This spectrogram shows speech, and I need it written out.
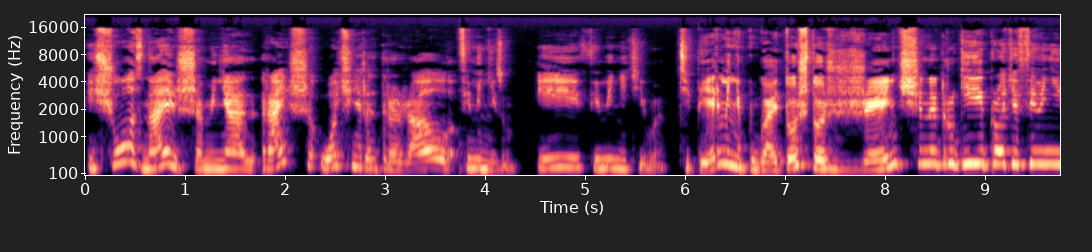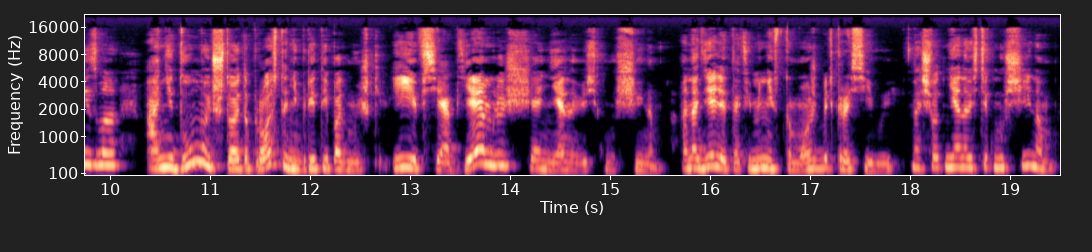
Еще, знаешь, меня раньше очень раздражал феминизм и феминитивы. Теперь меня пугает то, что женщины другие против феминизма, они думают, что это просто небритые подмышки и всеобъемлющая ненависть к мужчинам. А на деле эта феминистка может быть красивой. Насчет ненависти к мужчинам,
